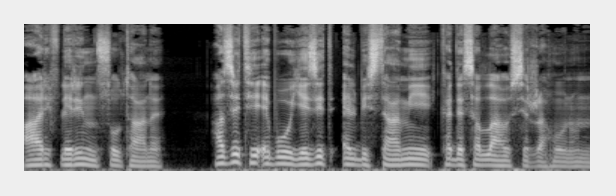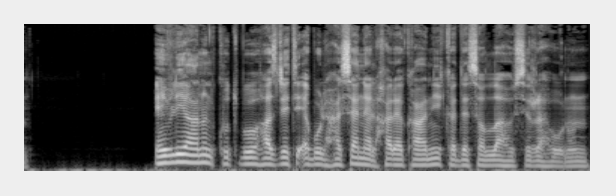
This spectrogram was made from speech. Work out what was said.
ariflerin sultanı, Hazreti Ebu Yezid el-Bistami kadesallahu sirrahunun. Evliyanın kutbu Hazreti Ebul Hasan el-Harakani kadesallahu sirrahunun.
